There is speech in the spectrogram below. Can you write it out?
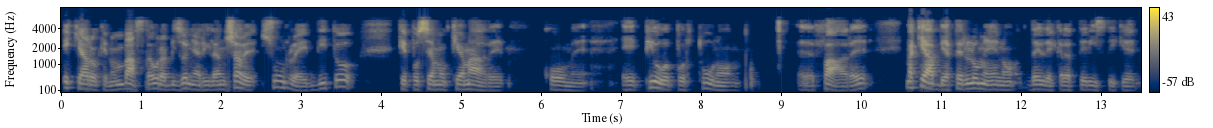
È chiaro che non basta, ora bisogna rilanciare su un reddito che possiamo chiamare come è più opportuno eh, fare ma che abbia perlomeno delle caratteristiche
